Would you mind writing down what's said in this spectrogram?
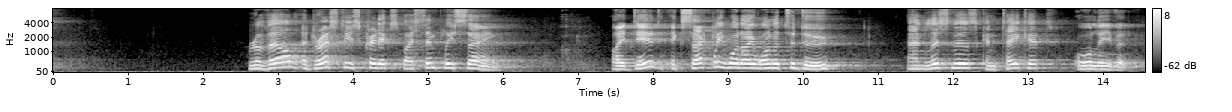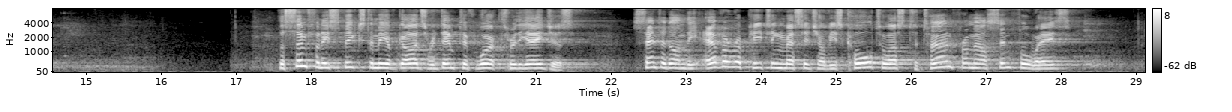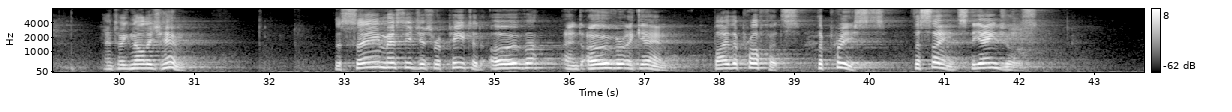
Ravel addressed his critics by simply saying, I did exactly what I wanted to do and listeners can take it or leave it. The symphony speaks to me of God's redemptive work through the ages, centered on the ever repeating message of His call to us to turn from our sinful ways and to acknowledge Him. The same message is repeated over and over again by the prophets, the priests, the saints, the angels,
